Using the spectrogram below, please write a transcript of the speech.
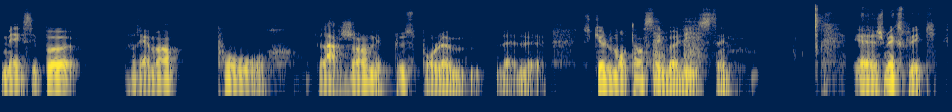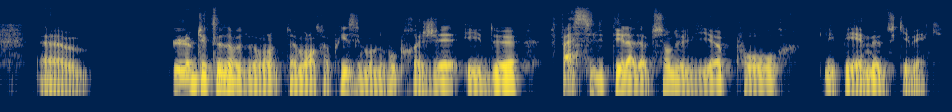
mais c'est pas vraiment pour l'argent, mais plus pour le, le, ce que le montant symbolise. je m'explique L'objectif de, mon entreprise et mon nouveau projet est de faciliter l'adoption de l'IA pour les PME du Québec.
